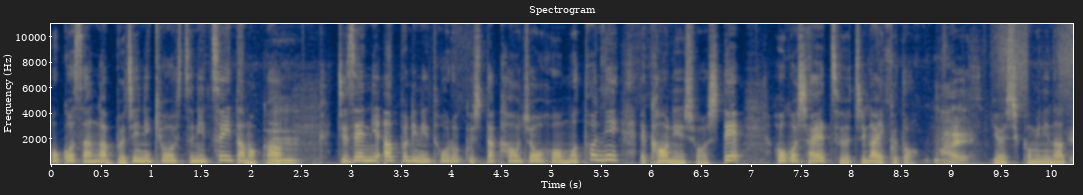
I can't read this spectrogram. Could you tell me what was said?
お子さんが無事に教室に着いたのか、うん。事前にアプリに登録した顔情報をもとにえ顔認証して保護者へ通知が行くとはい。いう仕組みになって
